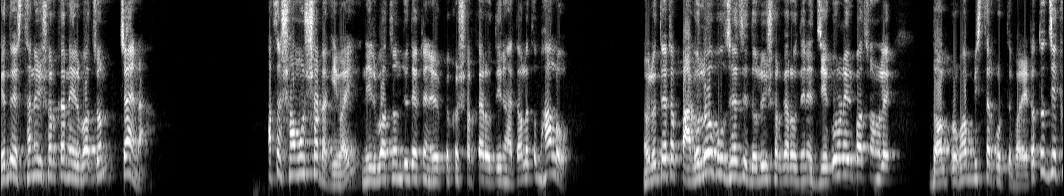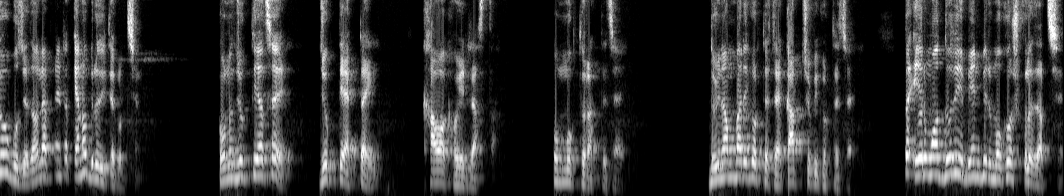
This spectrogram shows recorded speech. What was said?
কিন্তু স্থানীয় সরকার নির্বাচন চায় না। আচ্ছা সমস্যাটা কি ভাই? নির্বাচন যদি একটা নিরপেক্ষ সরকার অধীন হয়, তাহলে তো ভালো। নইলে তো এটা পাগলেও বুঝে যে দলীয় সরকার অধীনে যে কোনো নির্বাচন হলে দল প্রভাব বিস্তার করতে পারে। এটা তো যে কেউ বুঝে। তাহলে আপনি এটা কেন বিরোধিতা করছেন? কোনো যুক্তি আছে? যুক্তি একটাই, খাওয়া খাওয়ির রাস্তা। উন্মুক্ত রাখতে চায়। দুই নাম্বারই করতে চায়, কারচুপি করতে চায়। তা এর মধ্য দিয়ে বিএনপির মুখোশ খুলে যাচ্ছে।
